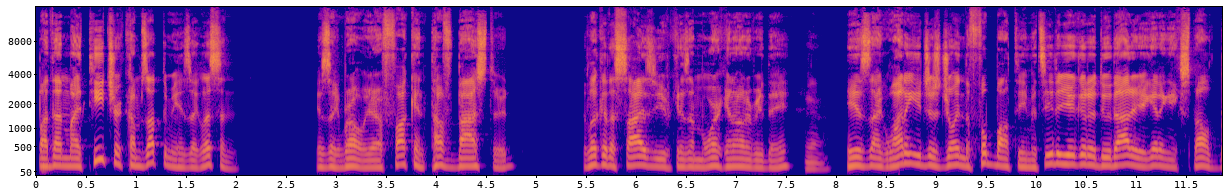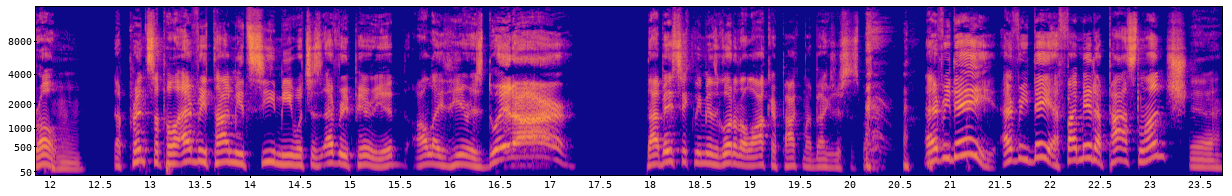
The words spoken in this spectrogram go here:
But then my teacher comes up to me. He's like, listen, He's like, bro, you're a fucking tough bastard. Look at the size of you because I'm working out every day. Yeah. He's like, why don't you just join the football team? It's either you're gonna do that or you're getting expelled, bro. Mhm. The principal, every time he'd see me, which is every period, all I hear is Dwader. That basically means go to the locker, pack my bags, you're suspended. every day, every day. If I made a past lunch, Yeah.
